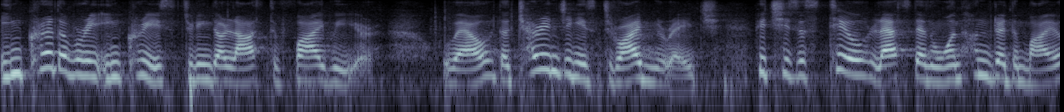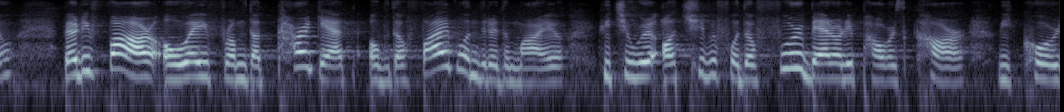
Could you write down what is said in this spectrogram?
incredibly increased during the last five years. Well, the challenging is driving range, which is still less than 100 miles, very far away from the target of the 500 mile, which we'll achieve for the full battery powered car we call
